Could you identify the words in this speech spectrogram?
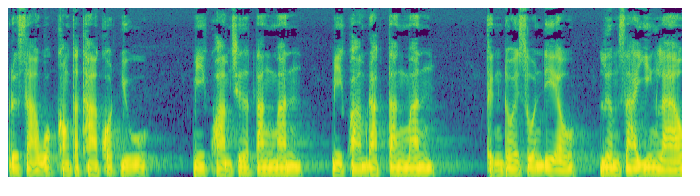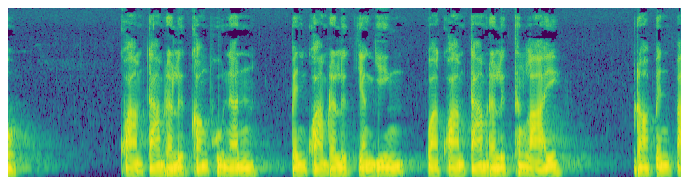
หรือสาวกของตถาคตอยู่ มีความเชื่อตั้งมั่น มีความรักตั้งมั่น ถึงโดยส่วนเดียวเลื่อมสายยิ่งแล้ว ความตามระลึกของผู้นั้นเป็นความระลึกอย่างยิ่ง ว่าความตามระลึกทั้งหลาย เพราะเป็นไป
